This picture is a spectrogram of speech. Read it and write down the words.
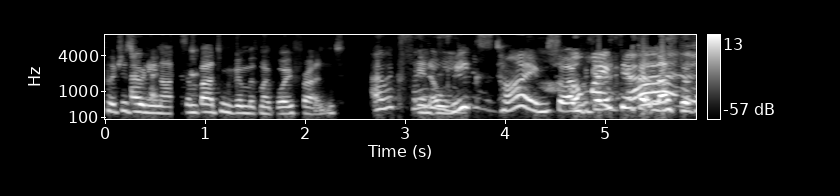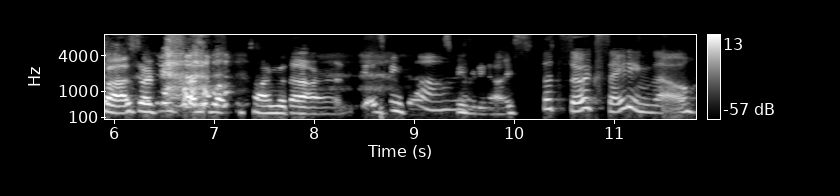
which is okay. really nice. I'm about to move in with my boyfriend. Oh, exciting! In a week's time, so I'm oh going to see a bit less of her. So I've been spending lots of time with her, and it's been good. Oh, it's been really nice. That's so exciting, though.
